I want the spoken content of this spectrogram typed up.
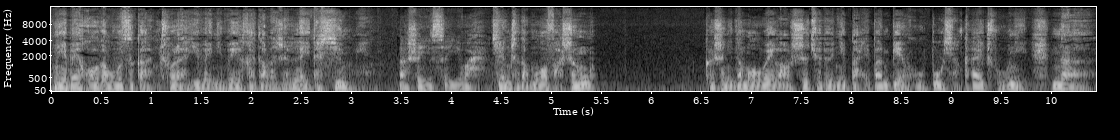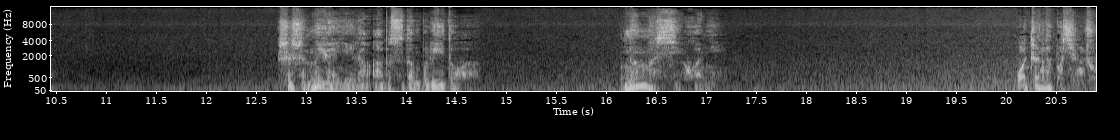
你被霍格乌兹赶出来，因为你危害到了人类的性命。那是一次意外，牵扯到魔法生物。可是你的某位老师却对你百般辩护，不想开除你。那是什么原因让阿布斯邓布利多那么喜欢你？我真的不清楚。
